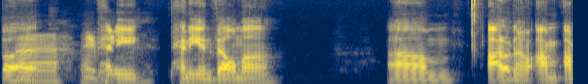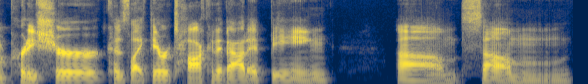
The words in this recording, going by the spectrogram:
but Uh, maybe. Penny, Penny and Velma. Um, I don't know. I'm I'm pretty sure because like they were talking about it being um some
